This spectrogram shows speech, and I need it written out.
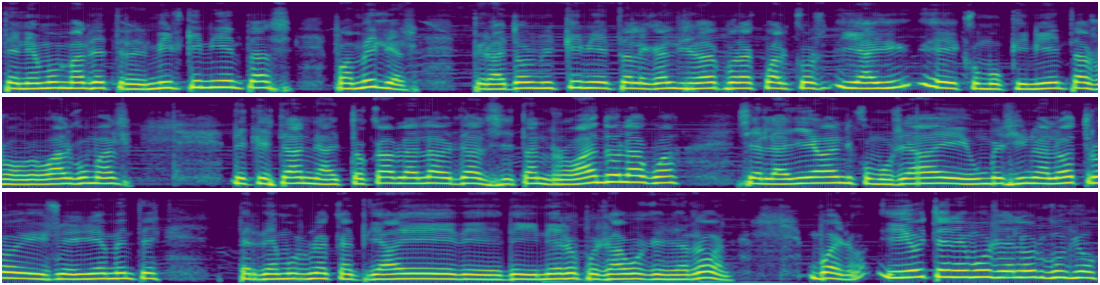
tenemos más de 3.500 familias, pero hay 2.500 legalizadas por Acualcos y hay eh, como 500 o, algo más de que están, toca hablar la verdad, se están robando el agua, se la llevan como sea de un vecino al otro y sucesivamente perdemos una cantidad de, dinero pues agua que se roban. Bueno, y hoy tenemos el orgullo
